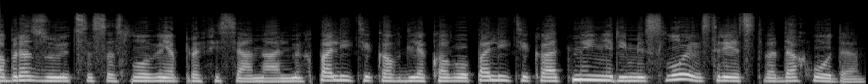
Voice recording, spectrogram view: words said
Образуется сословие профессиональных политиков, для кого политика отныне ремесло и средство дохода.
